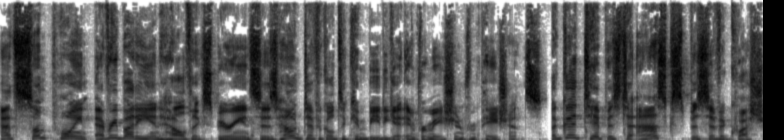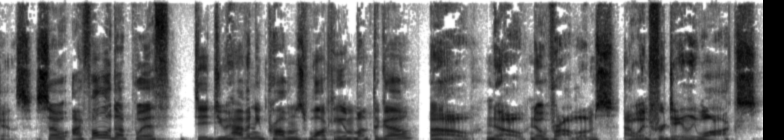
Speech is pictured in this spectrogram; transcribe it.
At some point, everybody in health experiences how difficult it can be to get information from patients. A good tip is to ask specific questions. So I followed up with Did you have any problems walking a month ago? Oh, no, no problems. I went for daily walks.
